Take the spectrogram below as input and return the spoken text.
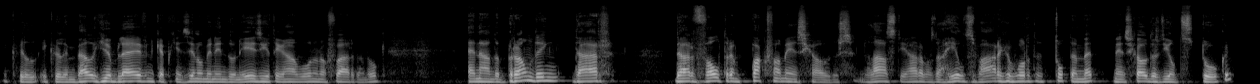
Ik wil, ik wil in België blijven. Ik heb geen zin om in Indonesië te gaan wonen of waar dan ook. En aan de branding, daar, daar valt er een pak van mijn schouders. De laatste jaren was dat heel zwaar geworden, tot en met mijn schouders die ontstoken.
